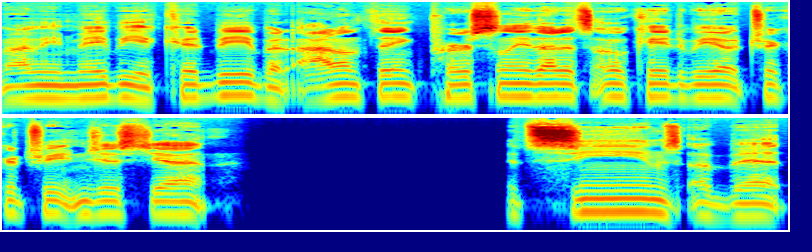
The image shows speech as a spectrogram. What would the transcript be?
I mean, maybe it could be, but I don't think personally that it's okay to be out trick or treating just yet. It seems a bit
